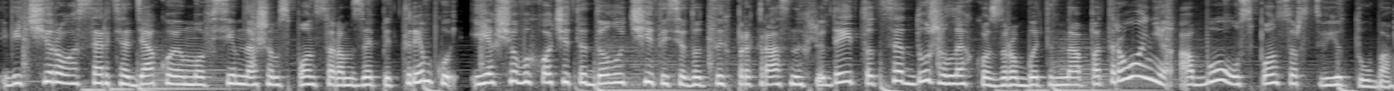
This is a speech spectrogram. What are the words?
Від щирого серця дякуємо всім нашим спонсорам за підтримку. І якщо ви хочете долучитися до цих прекрасних людей, то це дуже легко зробити на Патреоні або у спонсорстві Ютуба.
